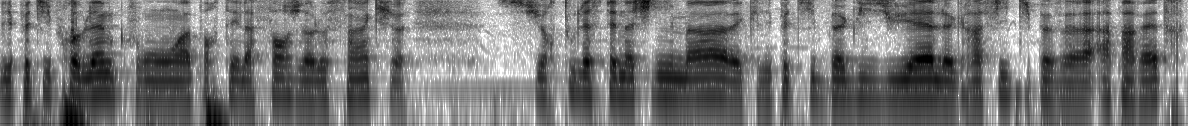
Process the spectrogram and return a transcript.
les petits problèmes qu'ont apporté la forge de Halo 5, euh, sur tout l'aspect machinima, avec les petits bugs visuels, graphiques qui peuvent euh, apparaître.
